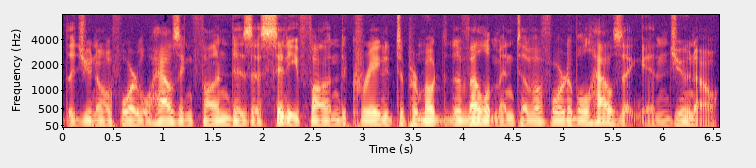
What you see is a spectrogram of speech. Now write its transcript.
The Juneau Affordable Housing Fund is a city fund created to promote the development of affordable housing in Juneau.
